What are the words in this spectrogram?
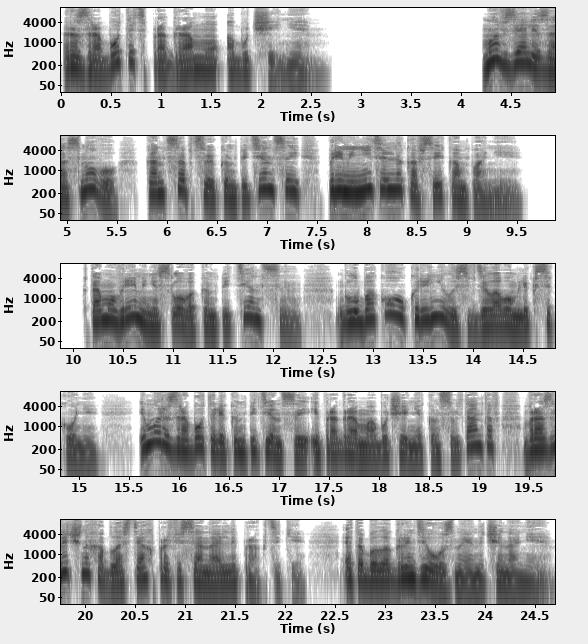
разработать программу обучения. Мы взяли за основу концепцию компетенций применительно ко всей компании. К тому времени слово «компетенция» глубоко укоренилось в деловом лексиконе, и мы разработали компетенции и программы обучения консультантов в различных областях профессиональной практики. Это было грандиозное начинание.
